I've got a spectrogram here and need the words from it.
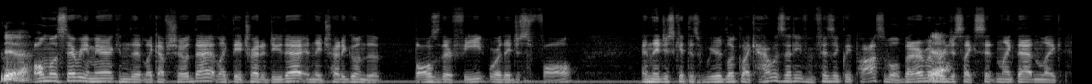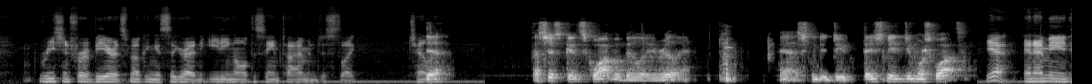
Yeah. Almost every American that like I've showed that like they try to do that and they try to go in the balls of their feet or they just fall and they just get this weird look like how is that even physically possible but i remember Yeah. just like sitting like that and like reaching for a beer and smoking a cigarette and eating all at the same time and just like chilling Yeah. That's just good squat mobility, really. Yeah, just need to do. They just need to do more squats. Yeah, and I mean,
